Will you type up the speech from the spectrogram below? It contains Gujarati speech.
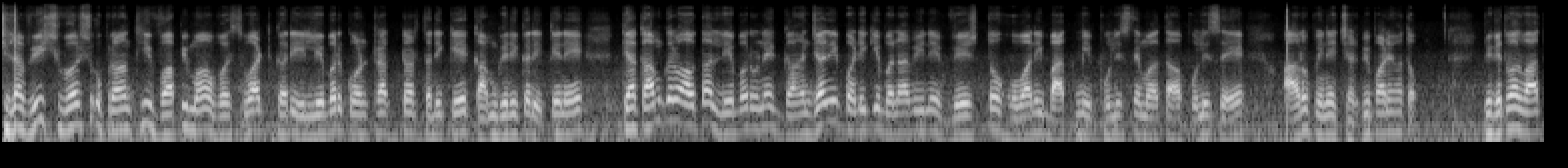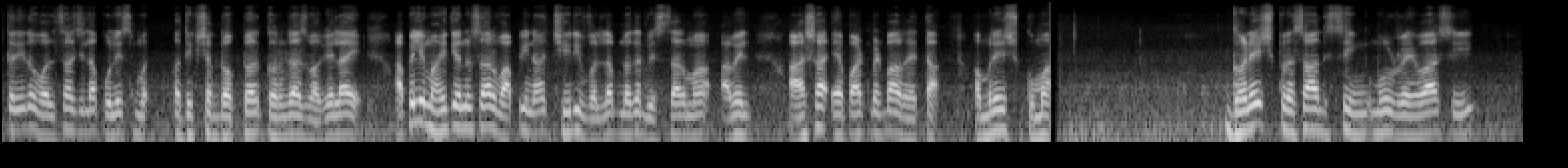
છેલ્લા વીસ વર્ષ ઉપરાંતથી વાપીમાં વસવાટ કરી લેબર કોન્ટ્રાક્ટર તરીકે કામગીરી કરી. તેને ત્યાં કામ કરવા આવતા લેબરોને ગાંજાની પડીકી બનાવીને વેચતો હોવાની બાતમી પોલીસને મળતા પોલીસે આરોપીને ઝડપી પાડ્યો હતો. વિગતવાર વાત કરીએ તો વલસાડ જિલ્લા પોલીસ અધિક્ષક ડોક્ટર કરણરાજ વાઘેલાએ આપેલી માહિતી અનુસાર વાપીના ચીરી વલ્લભનગર વિસ્તારમાં આવેલ આશા એપાર્ટમેન્ટમાં રહેતા અમરેશ કુમાર ગણેશ પ્રસાદ સિંહ મૂળ રહેવાસી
